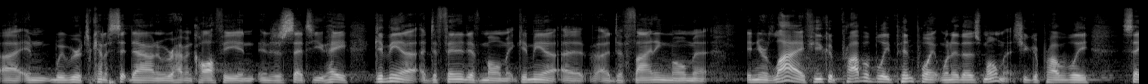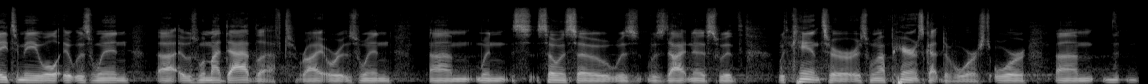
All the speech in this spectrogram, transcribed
uh, and we were to kind of sit down and we were having coffee and, and just said to you, hey, give me a, a definitive moment, give me a, a, a, defining moment in your life, you could probably pinpoint one of those moments. You could probably say to me, well, it was when, uh, it was when my dad left, right? Or it was when, um, when so and so was was diagnosed with with cancer, or it's when my parents got divorced, or um,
